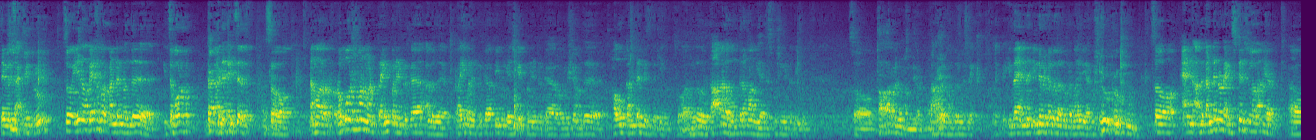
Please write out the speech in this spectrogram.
this it's actually true. So இனி நம்ம பேச போற content வந்து it's about the Content. content itself. So நம்ம ரொம்ப வருஷமா நம்ம ட்ரைன் பண்ணிட்டு இருக்க அல்லது ட்ரை பண்ணிட்டு இருக்க பீப்புளுக்கு எஜுகேட் பண்ணிட்டு இருக்க ஒரு விஷயம் வந்து how content is the king so அது வந்து ஒரு தாரக மந்திரமா we are it people so தாரக மந்திரம் தாரக மந்திரம் இஸ் லைக் லைக் இதான் என்ன இன்டெவிட்டபிள் அப்படின்ற மாதிரி are true true so and அந்த கண்டென்ட்டோட எக்ஸ்டென்ஷனில் தான் uh,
